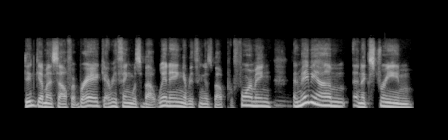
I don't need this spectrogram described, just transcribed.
didn't give myself a break. Everything was about winning, everything was about performing. Mm. And maybe I'm an extreme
